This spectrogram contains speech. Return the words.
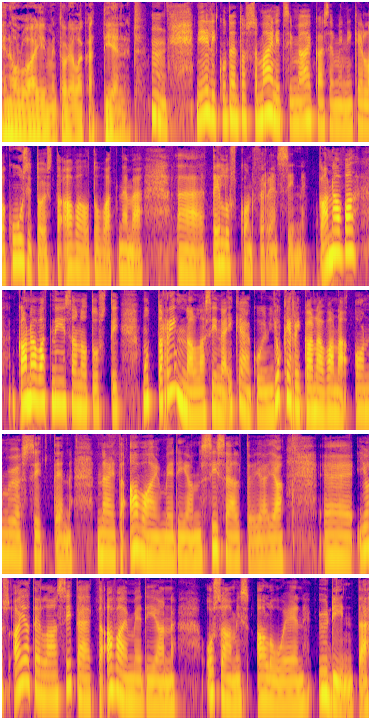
en ollut aiemmin todellakaan tiennyt. Mm. Niin eli kuten tuossa mainitsimme aikaisemmin, niin kello 16 avautuvat nämä ää, Telluskonferenssin kanava, kanavat niin sanotusti, mutta rinnalla siinä ikään kuin jokerikanavana on myös sitten näitä avainmedian sisältöjä. Ja ää, jos ajatellaan sitä, että avainmedian osaamisalueen ydintä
